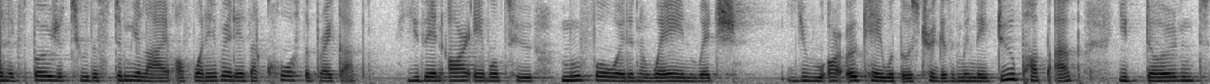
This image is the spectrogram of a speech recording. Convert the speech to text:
an exposure to the stimuli of whatever it is that caused the breakup, you then are able to move forward in a way in which you are okay with those triggers. And when they do pop up, you don't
